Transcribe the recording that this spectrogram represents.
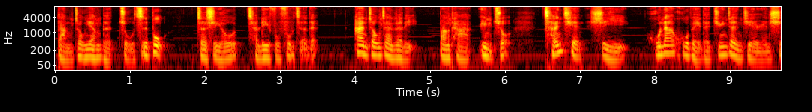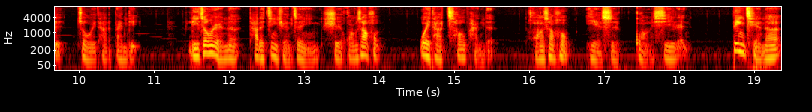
党中央的组织部，这是由陈立夫负责的，暗中在那里帮他运作。陈潜是以湖南、湖北的军政界人士作为他的班底，李宗仁呢，他的竞选阵营是黄绍竑，为他操盘的黄绍竑也是广西人，并且呢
